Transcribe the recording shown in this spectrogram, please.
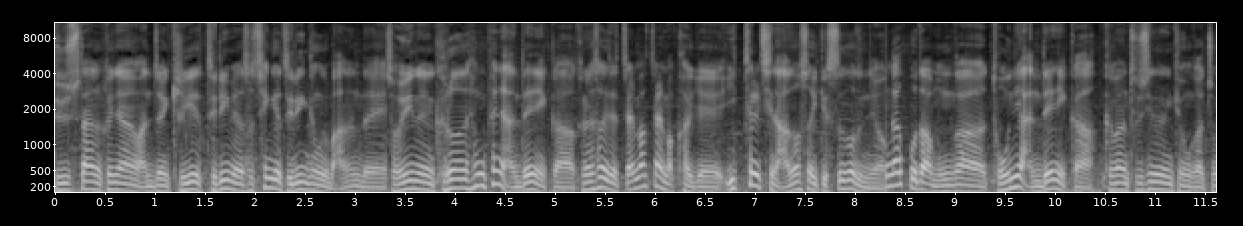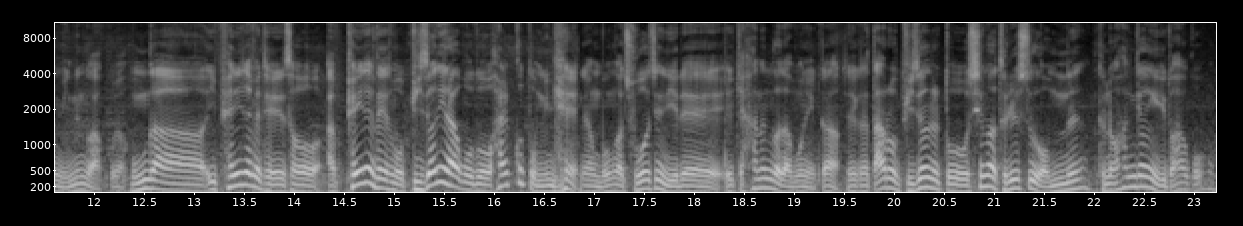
주유수당을 그냥 완전 길게 드리면서 챙겨 드리는 경우도 많은데 저희는 그런 형 편이 안 되니까. 그래서 이제 짤막짤막하게 이틀 치 나눠서 이렇게 쓰거든요. 생각보다 뭔가 돈이 안 되니까 그만두시는 경우가 좀 있는 것 같고요. 뭔가 이 편의점에 대해서 아 편의점에 대해서 뭐 비전이라고도 할 것도 없는 게 그냥 뭔가 주어진 일에 이렇게 하는 거다 보니까 저희가 따로 비전을 또 심어 드릴 수가 없는 그런 환경이기도 하고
